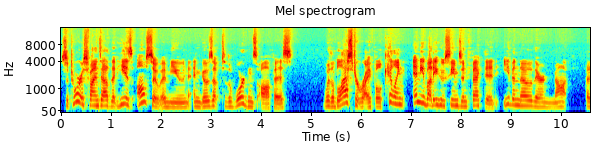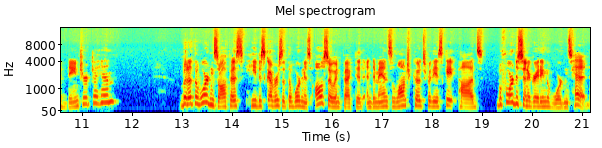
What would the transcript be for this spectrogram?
Sartoris finds out that he is also immune and goes up to the warden's office with a blaster rifle, killing anybody who seems infected, even though they're not a danger to him. But at the warden's office, he discovers that the warden is also infected and demands the launch codes for the escape pods, before disintegrating the warden's head.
